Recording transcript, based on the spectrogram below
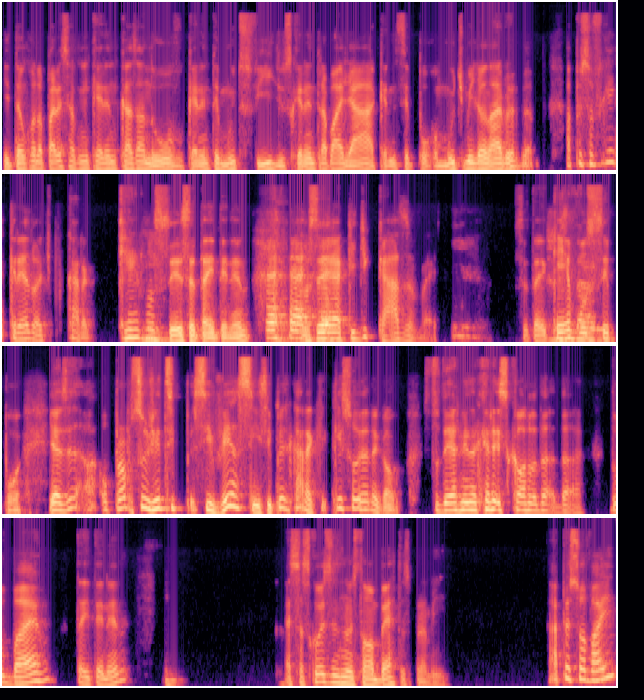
Então, quando aparece alguém querendo casar novo, querendo ter muitos filhos, querendo trabalhar, querendo ser, porra, multimilionário, a pessoa fica incrédula, tipo, cara, quem é você? Você tá entendendo? Você é aqui de casa, velho. Você tá... Quem é você, pô? E às vezes o próprio sujeito se, se vê assim, se pensa, cara, que- quem sou eu, negão? Estudei ali naquela escola da, da- do bairro, tá entendendo? Essas coisas não estão abertas para mim. A pessoa vai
